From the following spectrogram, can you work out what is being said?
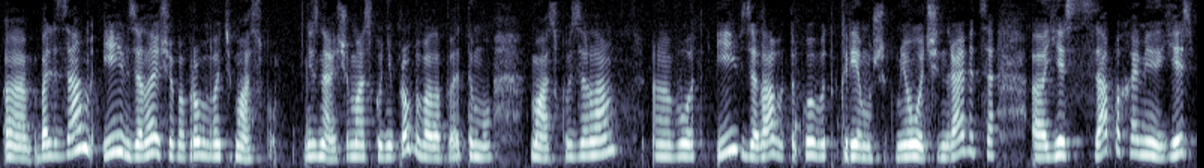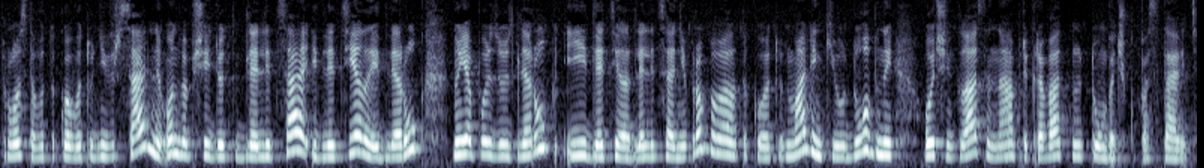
э, бальзам и взяла еще попробовать маску. Не знаю, еще маску не пробовала, поэтому маску взяла. Вот, и взяла вот такой вот кремушек, мне очень нравится, есть с запахами, есть просто вот такой вот универсальный, он вообще идет и для лица, и для тела, и для рук, но я пользуюсь для рук и для тела, для лица не пробовала, такой вот он маленький, удобный, очень классно на прикроватную тумбочку поставить.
